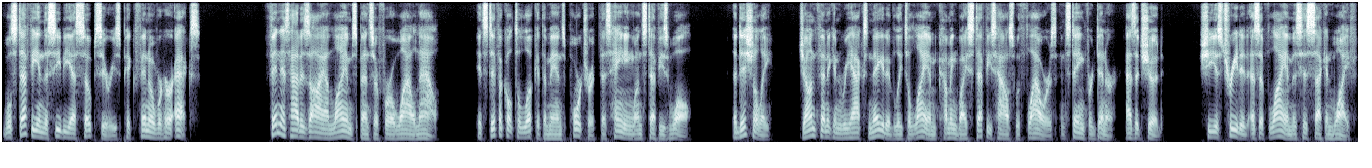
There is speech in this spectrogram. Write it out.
Will Steffy in the CBS soap series pick Finn over her ex? Finn has had his eye on Liam Spencer for a while now. It's difficult to look at the man's portrait that's hanging on Steffy's wall. Additionally, John Finnegan reacts negatively to Liam coming by Steffy's house with flowers and staying for dinner, as it should. She is treated as if Liam is his second wife.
